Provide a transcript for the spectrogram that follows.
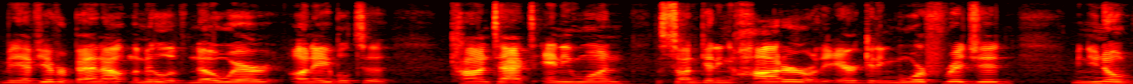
I mean, have you ever been out in the middle of nowhere, unable to contact anyone, the sun getting hotter or the air getting more frigid? I mean, you know,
